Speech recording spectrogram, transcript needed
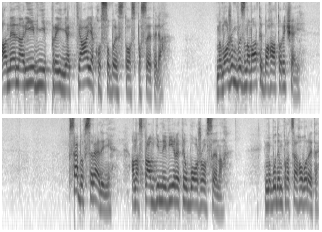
а не на рівні прийняття як особистого Спасителя, ми можемо визнавати багато речей. В себе всередині, а насправді не вірити в Божого Сина. І ми будемо про це говорити.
